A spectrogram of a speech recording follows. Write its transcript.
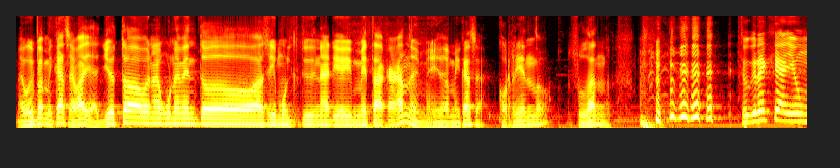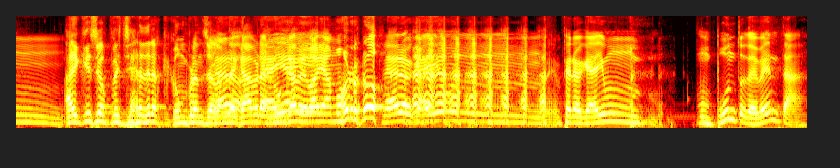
Me voy para mi casa, vaya. Yo estaba en algún evento así multitudinario y me estaba cagando y me he ido a mi casa, corriendo, sudando. ¿Tú crees que hay un. Hay que sospechar de los que compran Claro, de cabra. Nunca me hay- vaya morro. Claro, que hay un. pero que hay un. Un punto de venta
